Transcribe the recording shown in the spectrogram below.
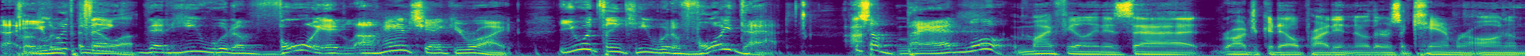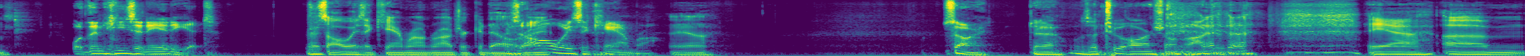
uh, you Lou would Piniella. think that he would avoid a handshake. You're right. You would think he would avoid that. It's a bad look. My feeling is that Roger Goodell probably didn't know there was a camera on him. Well, then he's an idiot. There's always a camera on Roger Goodell. There's right? always a camera. yeah. Sorry, Did I- was it too harsh on Roger there? Yeah. Um,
